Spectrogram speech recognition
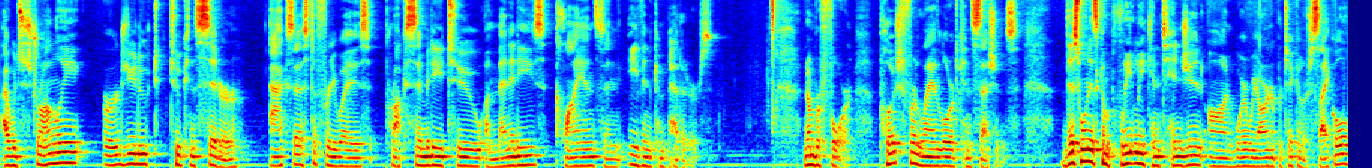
I would strongly urge you to, to consider access to freeways, proximity to amenities, clients, and even competitors. Number four, push for landlord concessions. This one is completely contingent on where we are in a particular cycle,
